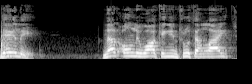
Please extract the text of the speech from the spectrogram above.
daily. Not only walking in truth and light,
